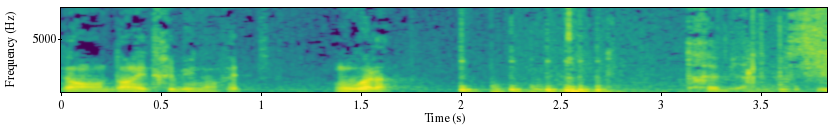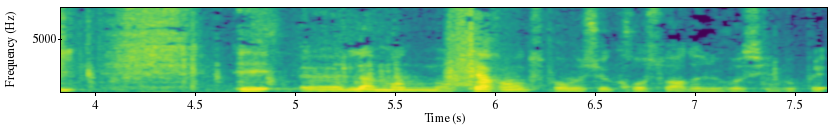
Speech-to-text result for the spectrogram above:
dans les tribunes, en fait. Donc voilà. Très bien, merci. Et euh, l'amendement 40 pour M. Crossoir de nouveau, s'il vous plaît.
